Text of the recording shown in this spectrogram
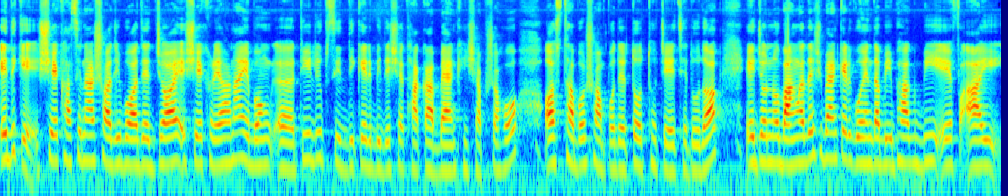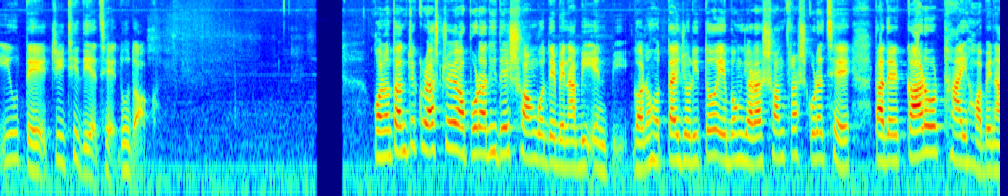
এদিকে শেখ হাসিনার সজীব ওয়াজের জয়, শেখ রেহানা এবং টিলিপ সিদ্দিকের বিদেশে থাকা ব্যাংক হিসাবসহ অস্থাবর সম্পদের তথ্য চেয়েছে দুদক। এজন্য বাংলাদেশ ব্যাংকের গোয়েন্দা বিভাগ বিএফআইইউতে চিঠি দিয়েছে দুদক। গণতান্ত্রিক রাষ্ট্রে অপরাধীদের সঙ্গ দেবে না বিএনপি। গণহত্যায় জড়িত এবং যারা সন্ত্রাস করেছে, তাদের কারও ঠাঁই হবে না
